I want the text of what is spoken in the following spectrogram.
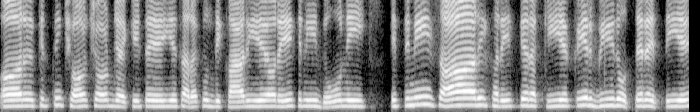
और कितनी शॉर्ट शॉर्ट जैकेट है, ये सारा कुछ दिखा रही है और एक नहीं, दो नहीं, इतनी सारी खरीद के रखी है, फिर भी रोते रहती है।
